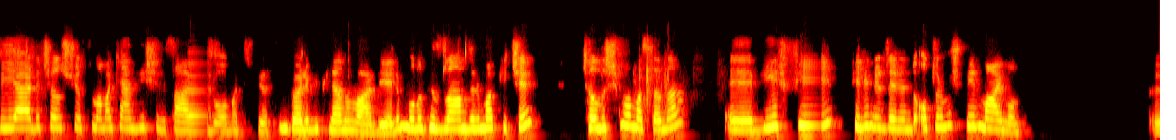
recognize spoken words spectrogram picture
bir yerde çalışıyorsun ama kendi işini sahibi olmak istiyorsun. Böyle bir planın var diyelim. Bunu hızlandırmak için çalışma masana e, bir fil, filin üzerinde oturmuş bir maymun e,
